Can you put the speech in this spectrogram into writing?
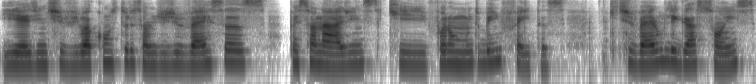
e a gente viu a construção de diversas personagens que foram muito bem feitas, que tiveram ligações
